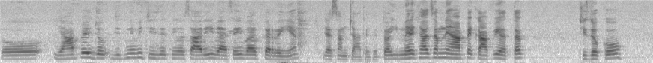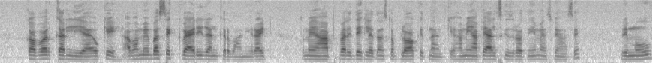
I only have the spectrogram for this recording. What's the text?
तो यहाँ पे जो जितनी भी चीज़ें थी वो सारी वैसे ही वर्क कर रही हैं, जैसा हम चाहते थे। तो मेरे ख्याल से हमने यहाँ पे काफ़ी हद तक चीज़ों को कवर कर लिया है ओके अब हमें बस एक क्वेरी रन करवानी है राइट तो मैं यहाँ पे पहले देख लेता हूँ इसका ब्लॉक कितना है, कि हमें यहाँ पे एल्स की ज़रूरत नहीं है, मैं इसको यहाँ से रिमूव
